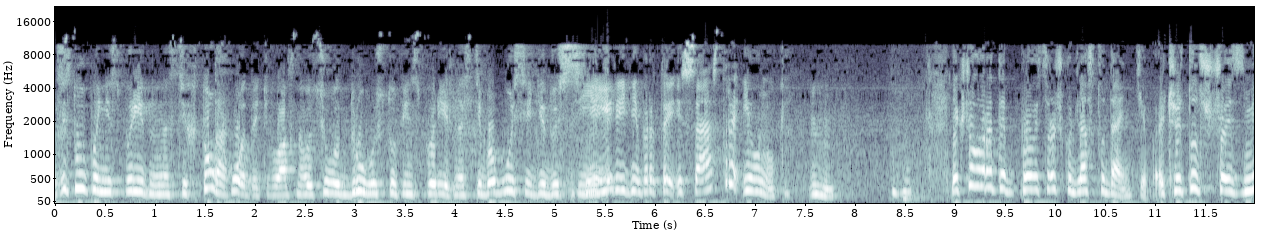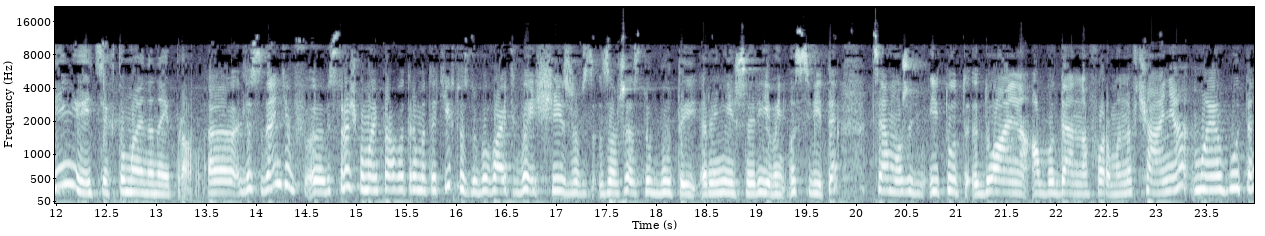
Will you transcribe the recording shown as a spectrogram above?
Ступені спорідненості. Хто входить власне у цю другу ступінь спорідності? Бабусі, дідусі, дідусі. рідні брати і сестри, і онуки. Якщо говорити про відстрочку для студентів, чи тут щось змінюється, хто має на неї право? Е, Для студентів е, відстрочку мають право отримати ті, хто здобувають вищий за- вже здобутий раніше рівень освіти. Це можуть і тут дуальна або денна форма навчання має бути,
